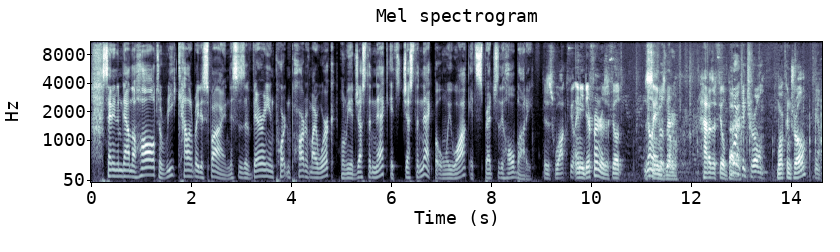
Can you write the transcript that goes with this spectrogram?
Sending him down the hall to recalibrate his spine. This is a very important part of my work. When we adjust the neck, it's just the neck, but when we walk, it spreads to the whole body. Does this walk feel any different or does it feel the No, it same feels as normal? How does it feel better? More control. More control? Yeah.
